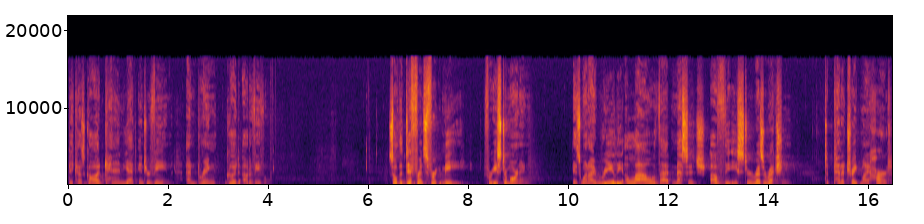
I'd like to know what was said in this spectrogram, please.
because God can yet intervene and bring good out of evil. So, the difference for me for Easter morning is when I really allow that message of the Easter resurrection to penetrate my heart,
